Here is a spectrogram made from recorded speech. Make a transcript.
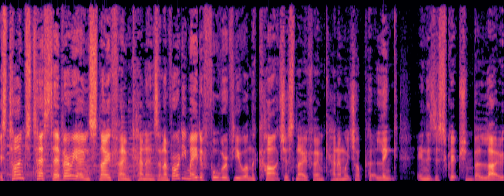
It's time to test their very own snow foam cannons and I've already made a full review on the Karcher snow foam cannon which I'll put a link in the description below.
